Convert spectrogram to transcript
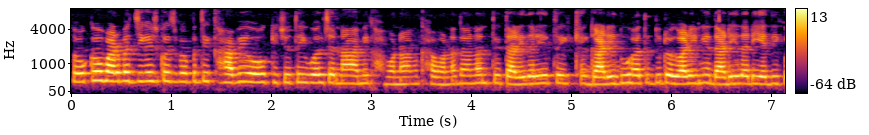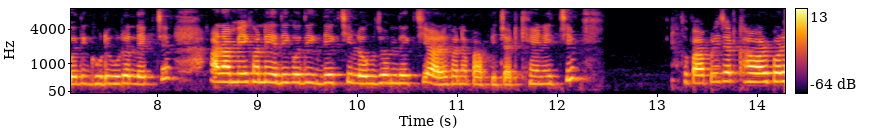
তো ওকেও বারবার জিজ্ঞেস করছি বাবা তুই খাবি? ও কিছুতেই বলছে, না, আমি খাব না, আমি খাব না। বললাম, তুই দাঁড়িয়ে দাঁড়িয়ে তুই গাড়ি দু হাতে, দুটো গাড়ি নিয়ে দাঁড়িয়ে দাঁড়িয়ে এদিক ওদিক ঘুরে ঘুরে দেখছে। আর আমি এখানে এদিক ওদিক দেখছি, লোকজন দেখছি, আর এখানে পাপড়ি চাট খেয়ে নিচ্ছি। তো পাপড়ি চাট খাওয়ার পরে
